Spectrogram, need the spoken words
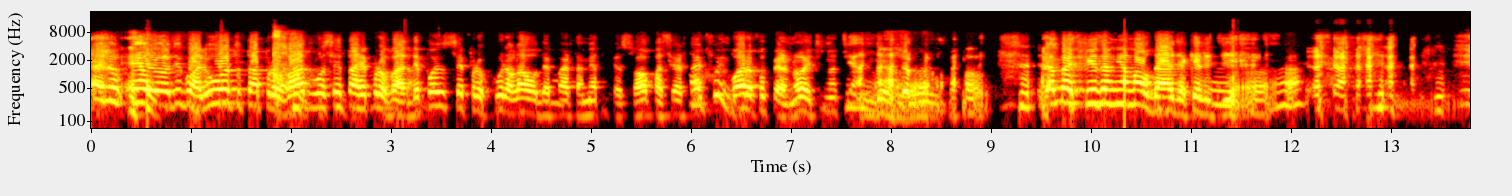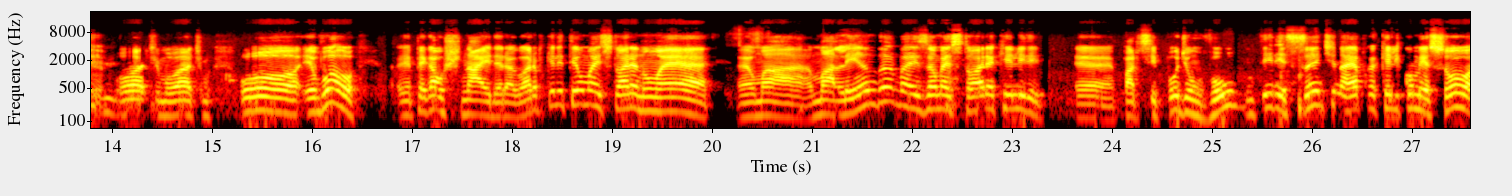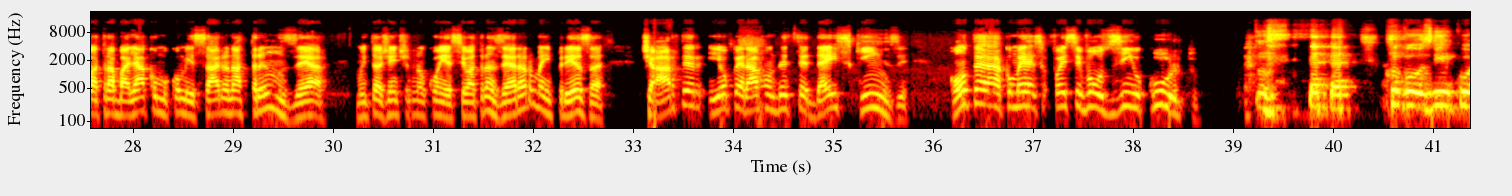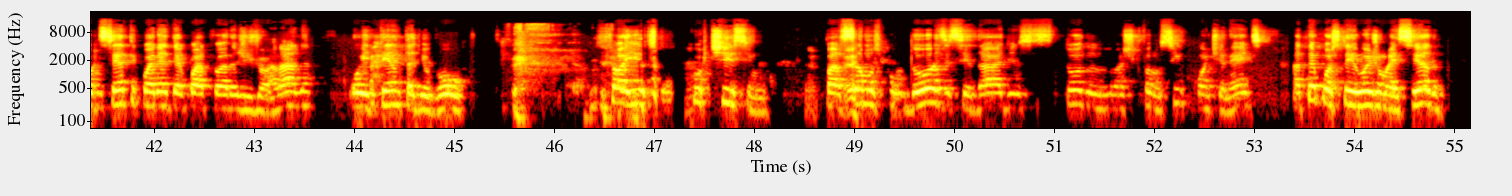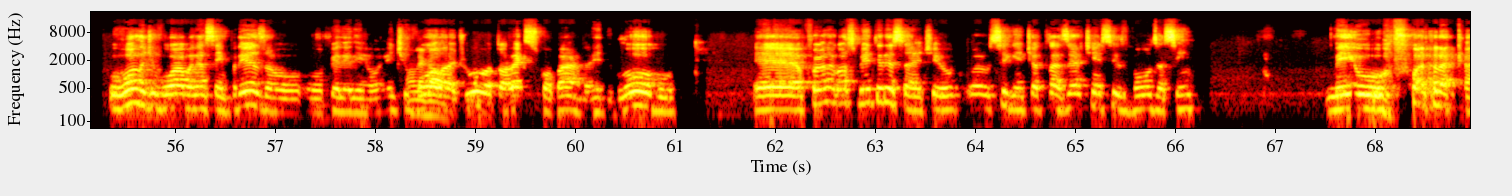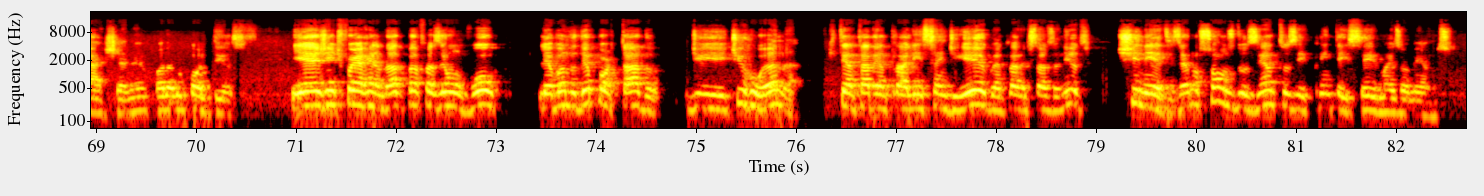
Aí no fim eu digo: olha, o outro está aprovado, você está reprovado. Depois você procura lá o departamento pessoal para acertar. E fui embora para o pernoite, não tinha nada. Jamais fiz a minha maldade aquele dia. ótimo, ótimo. Oh, eu vou eh, pegar o Schneider agora, porque ele tem uma história, não é, é uma, uma lenda, mas é uma história que ele é, participou de um voo interessante na época que ele começou a trabalhar como comissário na Transair. Muita gente não conheceu a Transair, era uma empresa charter e operava um DC-10-15. Conta como é, foi esse voozinho curto. um voozinho curto, 144 horas de jornada, 80 de voo. Só isso, curtíssimo. Passamos por 12 cidades, todos, acho que foram cinco continentes. Até postei hoje mais cedo. O Ronald voava nessa empresa, o, o Pereirinho. A gente ah, voou lá junto, o Alex Escobar, da Rede Globo. É, foi um negócio bem interessante. Eu, o seguinte, a Trazer tinha esses voos assim, meio fora da caixa, né? fora do contexto. E aí a gente foi arrendado para fazer um voo levando deportado de Tijuana, que tentaram entrar ali em San Diego, entrar nos Estados Unidos, chineses. Eram só uns 236, mais ou menos.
